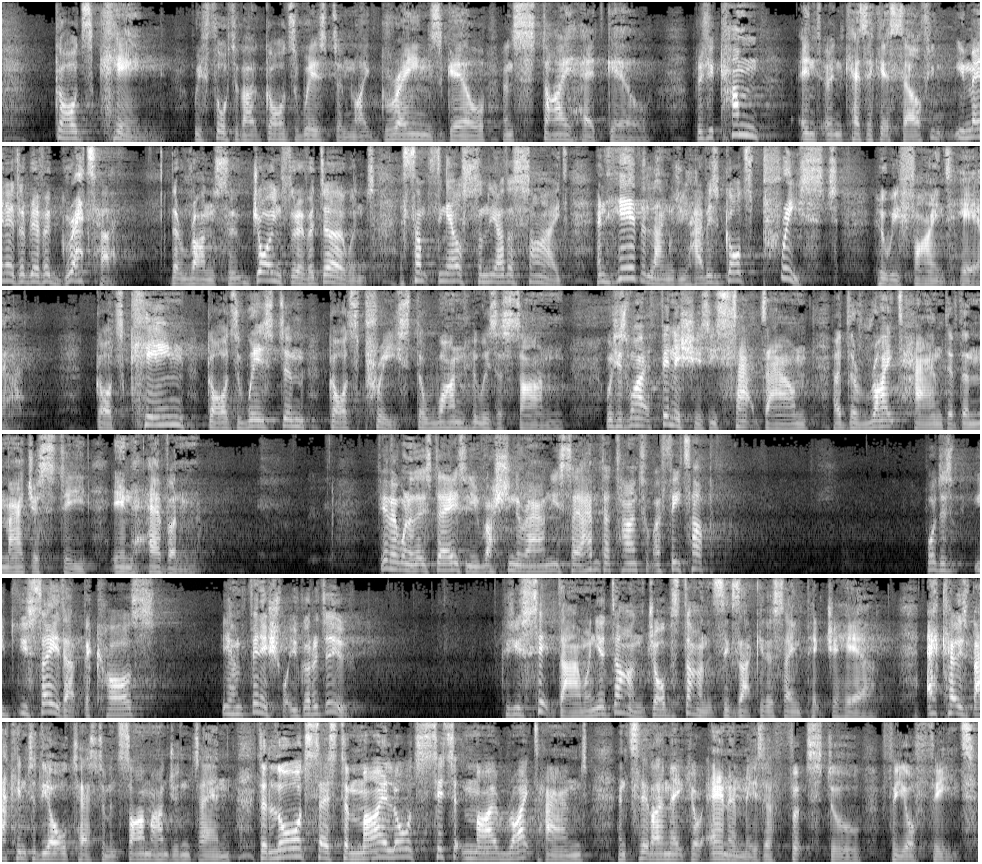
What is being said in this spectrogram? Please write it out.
God's king we've thought about God's wisdom like Grains Gill and Styhead Gill. But if you come in, in Keswick itself, you, you, may know the River Greta that runs through, joins the River Derwent. Something else on the other side. And here the language we have is God's priest who we find here. God's king, God's wisdom, God's priest, the one who is a son. Which is why it finishes, he sat down at the right hand of the majesty in heaven. If you ever one of those days and you're rushing around, you say, I haven't had time to put my feet up. What does, you, you say that because you haven't finished what you've got to do. Because you sit down when you're done, job's done. It's exactly the same picture here. Echoes back into the Old Testament, Psalm 110. The Lord says to my Lord, Sit at my right hand until I make your enemies a footstool for your feet.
